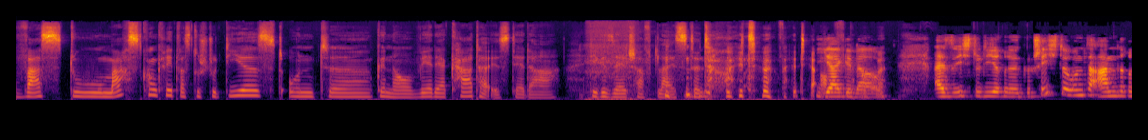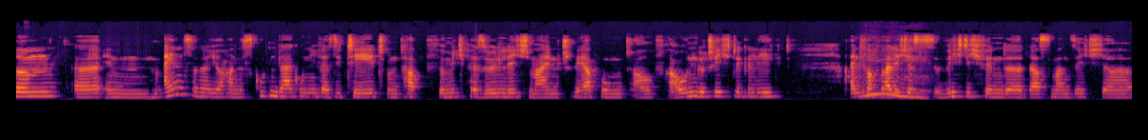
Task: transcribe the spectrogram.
was du machst konkret, was du studierst und äh, genau, wer der Kater ist, der da die Gesellschaft leistet heute bei der Ja, genau. Also ich studiere Geschichte unter anderem äh, in Mainz an der Johannes Gutenberg Universität und habe für mich persönlich meinen Schwerpunkt auf Frauengeschichte gelegt. Einfach mm. weil ich es mm. wichtig finde, dass man sich äh,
